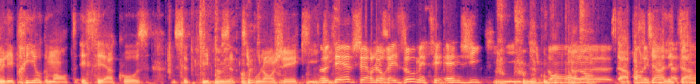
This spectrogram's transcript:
que les prix augmentent et c'est à cause de ce petit, ce petit boulanger qui, qui- EDF gère le réseau, mais c'est Engie qui, faut bien qui comprendre vend, que- euh, ça appartient à l'État.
